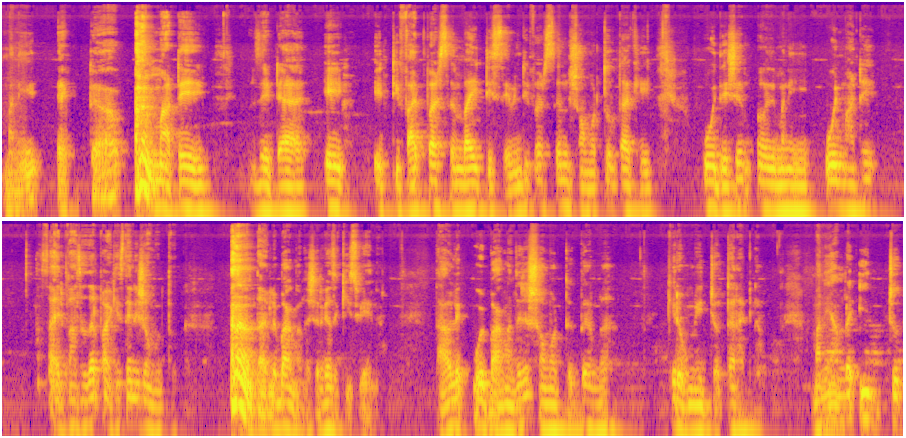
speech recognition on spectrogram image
মানে একটা মাঠে যেটা এই এইটটি ফাইভ পার্সেন্ট বা এইটটি সেভেন্টি পার্সেন্ট সমর্থক থাকে, ওই দেশের, ওই মানে ওই মাঠে চার পাঁচ হাজার পাকিস্তানি সমর্থক। তাহলে বাংলাদেশের কাছে কিছুই না। তাহলে ওই বাংলাদেশের সমর্থকদের আমরা কীরকম ইজ্জতটা রাখলাম? মানে আমরা ইজ্জত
